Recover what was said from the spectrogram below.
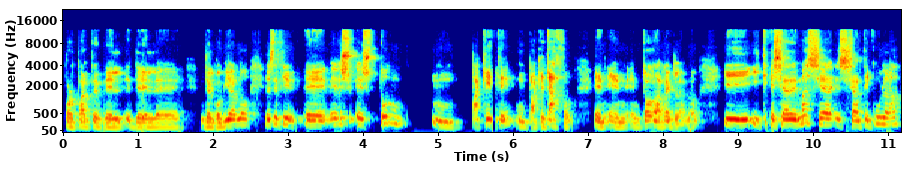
por parte del, del, gobierno. Es decir, eh, es, es, todo un un paquete, un paquetazo en, toda regla, ¿no? Y, que se, además se, articula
